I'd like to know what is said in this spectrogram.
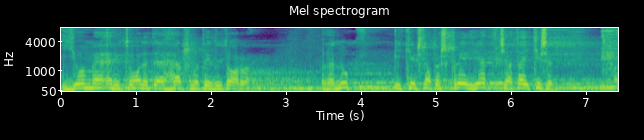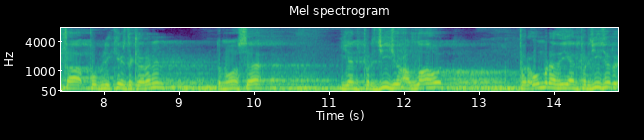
jo me ritualet e hershme të idhujtarëve. Dhe nuk i kishte ato shprehjet që ata i kishin. Ata publikisht deklaronin, domethënë se janë përgjigjur Allahut për umra dhe janë përgjigjur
